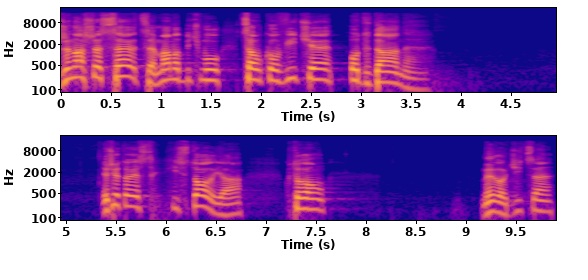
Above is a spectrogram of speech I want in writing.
że nasze serce ma być Mu całkowicie oddane? Wiecie, to jest historia, którą my, rodzice,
